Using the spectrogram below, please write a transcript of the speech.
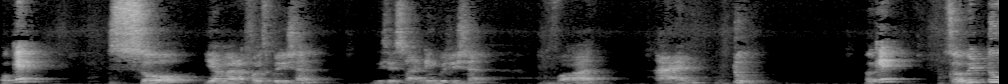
ओके सो ये हमारा first position this is starting position one and two okay so अभी टू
